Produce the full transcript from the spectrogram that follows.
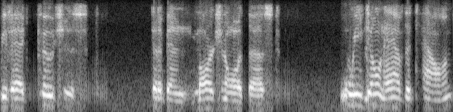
We've had coaches that have been marginal at best. We don't have the talent.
